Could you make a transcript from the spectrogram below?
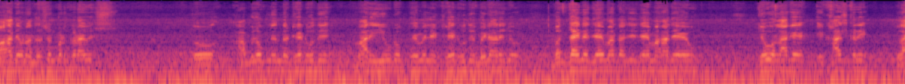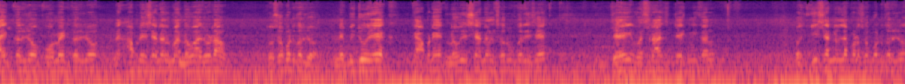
મહાદેવના દર્શન પણ કરાવીશ. તો આ બ્લોકની અંદર ઠેઠ સુધી, મારી યુટ્યુબ ફેમિલી ઠેઠ સુધી બનાવી રહેજો. બધાને જય માતાજી, જય મહાદેવ. કેવો લાગે એ ખાસ કરી લાઈક કરજો કોમેન્ટ કરજો અને આપણી ચેનલમાં નવા જોડાવ તો સપોર્ટ કરજો. અને બીજું એક કે આપણે એક નવી ચેનલ શરૂ કરી છે. જય વસરાજ ટેકનિકલ તો એ ચેનલને પણ સપોર્ટ કરજો.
